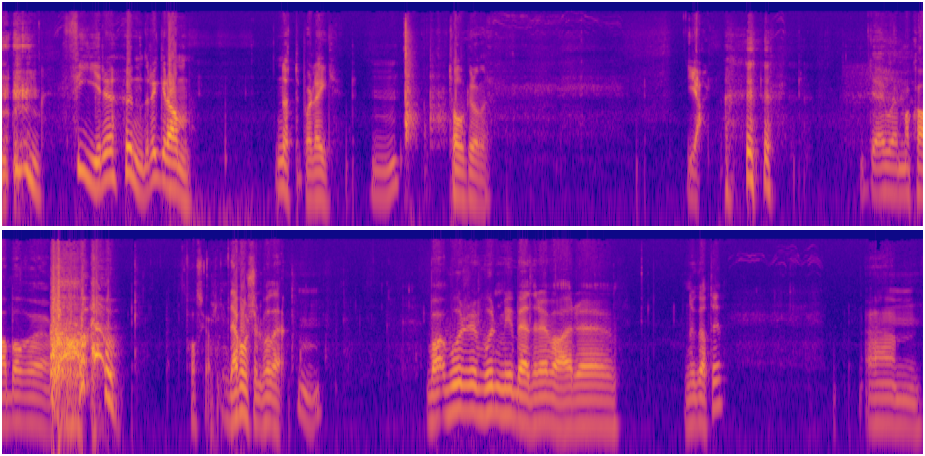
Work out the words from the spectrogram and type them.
400 gram nøttepålegg, Mm. 12 kroner. Ja. det er jo en makaber uh, forskjell. Det er forskjell på det. Mm. Hva, hvor, hvor mye bedre var uh, Nugatti? Um,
